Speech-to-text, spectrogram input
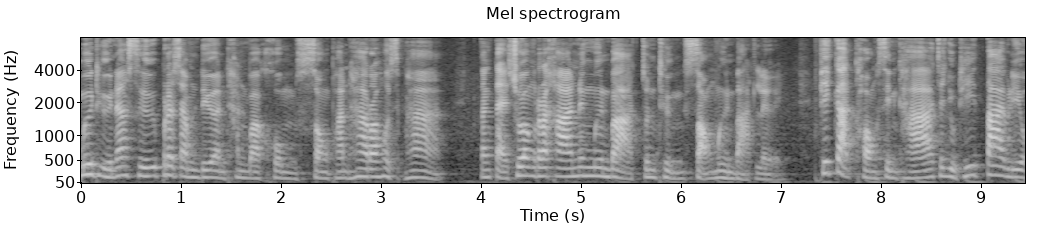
มือถือน่าซื้อประจำเดือนธันวาคม 2565 ตั้งแต่ช่วงราคา 10,000 บาทจนถึง 20,000 บาทเลย พิกัดของสินค้าจะอยู่ที่ใต้วิดีโอ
